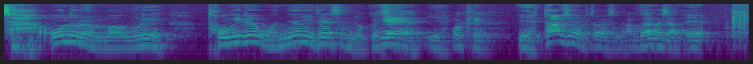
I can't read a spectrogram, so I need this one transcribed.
자, 오늘은 뭐, 우리 통일의 원년이 됐으면 좋겠습니다. 예, 오케이. 예, 다음 시간에 뵙도록 하겠습니다. 감사합니다. 고생하셨습니다. 예.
